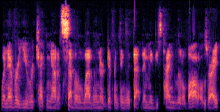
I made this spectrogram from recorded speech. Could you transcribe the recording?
whenever you were checking out at 7 Eleven or different things like that. They made these tiny little bottles, right?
